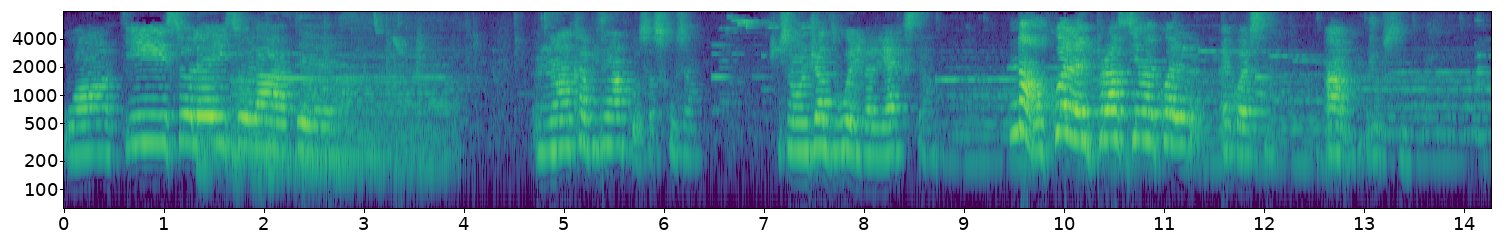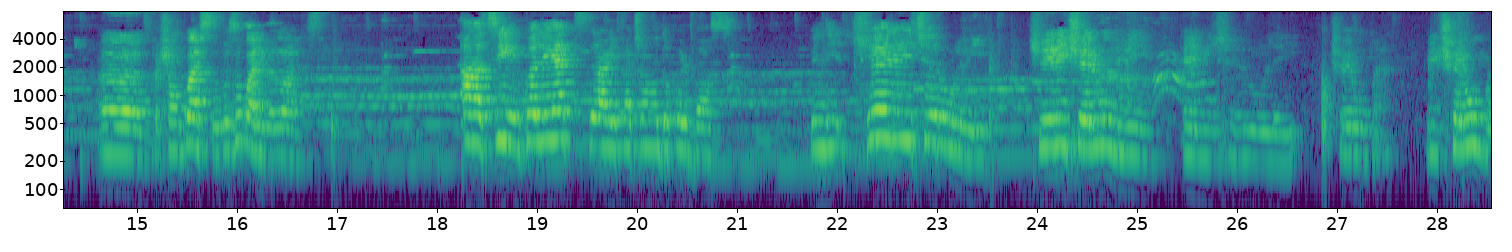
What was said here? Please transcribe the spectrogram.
what? Isole isolate. Non ho capito una cosa, scusa. Ci sono già due livelli extra. No, quello è il prossimo e quel... E questo. Ah, giusto. Eh, facciamo questo, questo qua è livello extra. Ah sì, quelli extra li facciamo dopo il boss. Quindi cieli cerulei. Ceri cerumi. Cerulei. Cerume. Il cerume.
